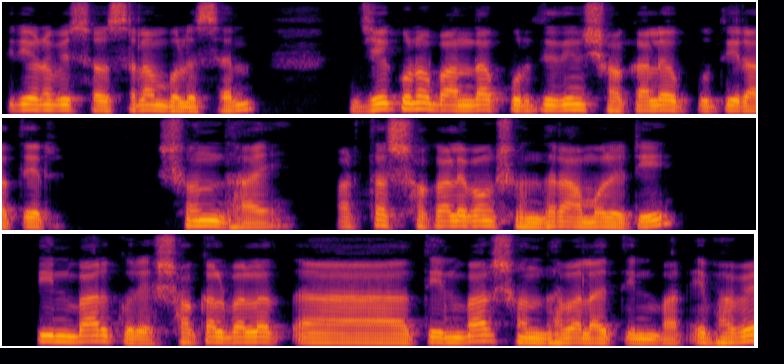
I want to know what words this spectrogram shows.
প্রিয় নবী সাল্লাম বলেছেন যে কোনো বান্দা প্রতিদিন সকালে ও প্রতি রাতের সন্ধ্যায়, অর্থাৎ সকাল এবং সন্ধ্যার আমল এটি তিনবার করে, সকালবেলা তিনবার, সন্ধ্যাবেলায় তিনবার এভাবে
